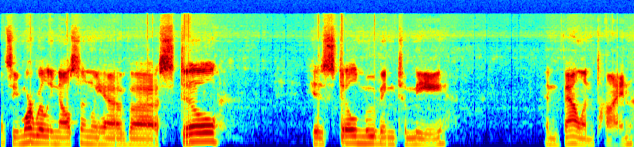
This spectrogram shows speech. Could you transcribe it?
let's see. More Willie Nelson. We have uh, Still is Still Moving to Me and Valentine.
